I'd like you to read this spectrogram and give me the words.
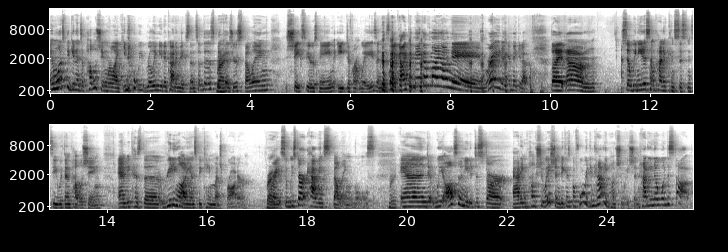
And once we get into publishing, we're like, you know, we really need to kind of make sense of this because Right. you're spelling Shakespeare's name eight different ways. And he's like, I can make up my own name, right? I can make it up. But um, so we needed some kind of consistency within publishing. And because the reading audience became much broader, Right. right? So we start having spelling rules. Right. And we also needed to start adding punctuation because before we didn't have any punctuation. How do you know when to stop?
